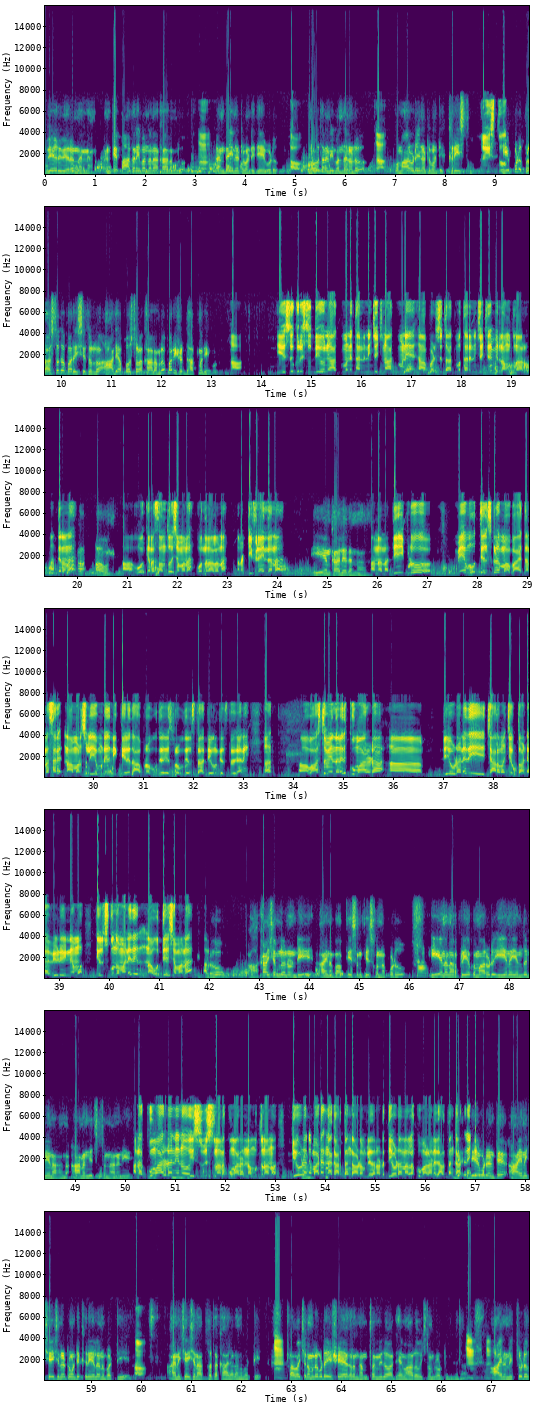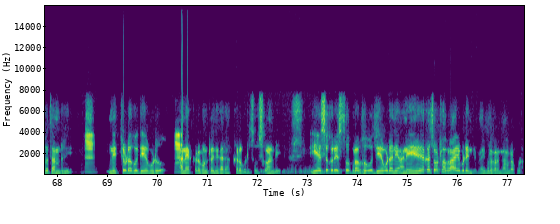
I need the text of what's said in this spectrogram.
వేరు వేరని నమ్మాను. అంటే పాత నిబంధన కాలంలో తండ్రి అయినటువంటి దేవుడు నూతన నిబంధనలో కుమారుడైనటువంటి క్రీస్తు క్రీస్తు. ఇప్పుడు ప్రస్తుత పరిస్థితుల్లో ఆది అపోస్తుల కాలంలో పరిశుద్ధాత్మ దేవుడు. యేసుక్రీస్తు దేవుని ఆత్మని తండ్రి నుంచి వచ్చిన ఆత్మనే ఆ, పరిశుద్ధ ఆత్మ తండ్రి నుంచి వచ్చింది మీరు నమ్ముతున్నారు. అంతేనా ఓకేనా? సంతోషం అన్న వందనాలన్నా అన్న టిఫిన్ అయిందన్నా? ఏం కాలేదన్నా. అన్న అన్న దీ ఇప్పుడు మేము తెలుసుకోవడం మా బాధ్యత అన్న సరే నా మనసులో ఏముండేది నీకు తెలియదు. ఆ ప్రభుకు ప్రభు తెలుస్తా దేవుని తెలుస్తుంది కానీ వాస్తవం ఏందనేది కుమారుడా ఆ, దేవుడు అనేది చాలా మంది చెప్తా ఉంటే ఆ వీడియో విన్నాము. తెలుసుకుందాం అనేది నా ఉద్దేశం అన్న ఇప్పుడు ఆకాశంలో నుండి ఆయన బాప్తీసం తీసుకున్నప్పుడు ఈయన నా ప్రియ కుమారుడు ఈయన ఎందు నేను ఆన- ఆనందించుతున్నానని అన్న కుమారుడు అని నేను విశ్వసిస్తున్నాను కుమారుడు నమ్ముతున్నాను. దేవుడు అనే మాటకు నాకు అర్థం కావడం లేదు అన్నమాట దేవుడు అనాల కుమారుడు అనేది అర్థం కాదు దేవుడు అంటే ఆయన చేసినటువంటి క్రియలను బట్టి ఆయన చేసిన అద్భుత కార్యాలను బట్టి ప్రవచనంలో కూడా యెషయా గ్రంథం తొమ్మిదో అధ్యాయం ఆరో వచనంలో ఉంటుంది కదా. ఆయన నిత్యుడకు తండ్రి నిత్యుడకు దేవుడు. అని అక్కడ ఉంటుంది కదా అక్కడ కూడా చూసుకోండి. యేసుక్రీస్తు ప్రభువు దేవుడని అనేక చోట్ల వ్రాయబడింది బైబిల్ గ్రంథంలో కూడా.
